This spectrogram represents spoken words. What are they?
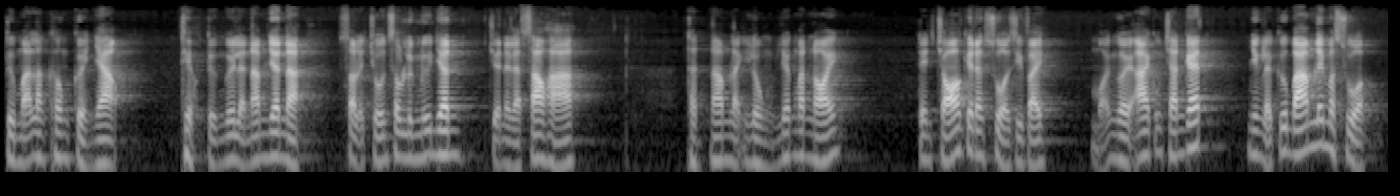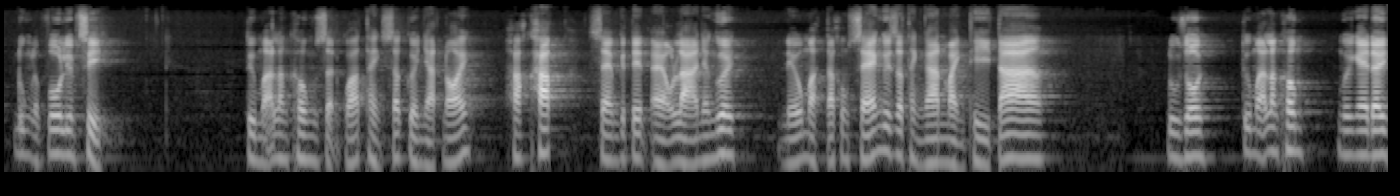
Tư mã lăng không cười nhạo, Tiểu tử ngươi là nam nhân à? Sao lại trốn sau lưng nữ nhân? Chuyện này là sao hả? Thần nam lạnh lùng liếc mắt nói, Tên chó kia đang sủa gì vậy? Mọi người ai cũng chán ghét, Nhưng lại cứ bám lấy mà sủa, Đúng là vô liêm sỉ. Tư mã lăng không giận quá thành sắc cười nhạt nói, Hắc hắc, Xem cái tên ẻo là nhà ngươi, Nếu mà ta không xé ngươi ra thành ngàn mảnh thì ta Đủ rồi, Tư mã lăng không Ngươi nghe đây,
